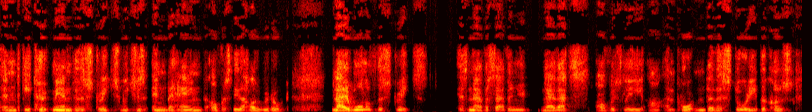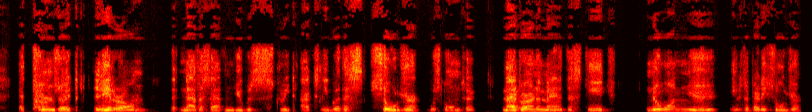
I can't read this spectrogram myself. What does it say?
And he took me into the streets, which is in behind, obviously, the Holywood Road. Now, one of the streets is Nevis Avenue. Now, that's obviously uh, important to this story because it turns out later on that Nevis Avenue was the street actually where this soldier was going to. Now, bearing in mind at this stage, no one knew he was a British soldier.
